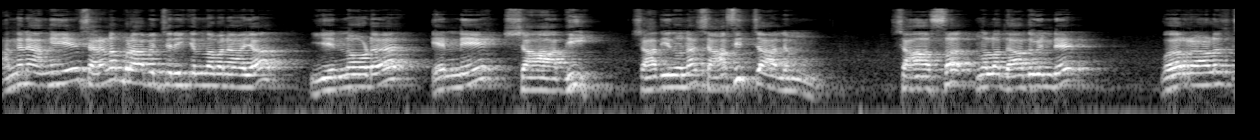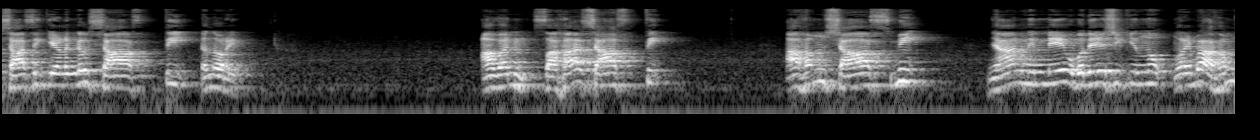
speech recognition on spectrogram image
അങ്ങനെ അങ്ങയെ ശരണം പ്രാപിച്ചിരിക്കുന്നവനായ എന്നോട് എന്നെ ഷാദി ഷാദി എന്ന് പറഞ്ഞാൽ ശാസിച്ചാലും. ശാസ എന്നുള്ള ധാതുവിന്റെ വേറൊരാൾ ശാസിക്കുകയാണെങ്കിൽ ശാസ്തി എന്ന് പറയും. അവൻ സഹ ശാസ്തി. അഹം ശാസ്മി. ഞാൻ നിന്നെ ഉപദേശിക്കുന്നു എന്ന് പറയുമ്പോ അഹം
